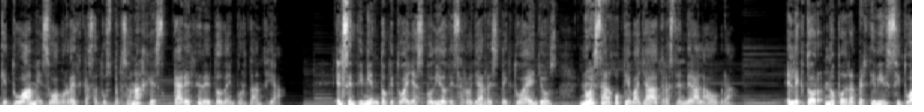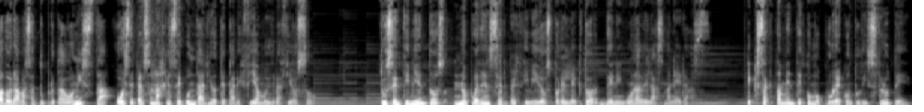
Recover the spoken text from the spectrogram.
que tú ames o aborrezcas a tus personajes carece de toda importancia. El sentimiento que tú hayas podido desarrollar respecto a ellos no es algo que vaya a trascender a la obra. El lector no podrá percibir si tú adorabas a tu protagonista o ese personaje secundario te parecía muy gracioso. Tus sentimientos no pueden ser percibidos por el lector de ninguna de las maneras. Exactamente como ocurre con tu disfrute.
